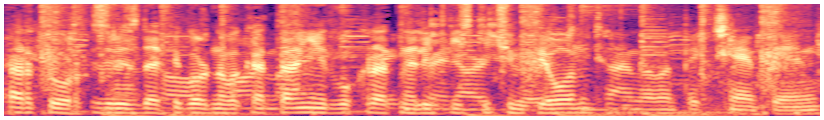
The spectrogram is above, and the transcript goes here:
Артур, звезда фигурного катания, двукратный олимпийский чемпион. Two-time Olympic champion.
